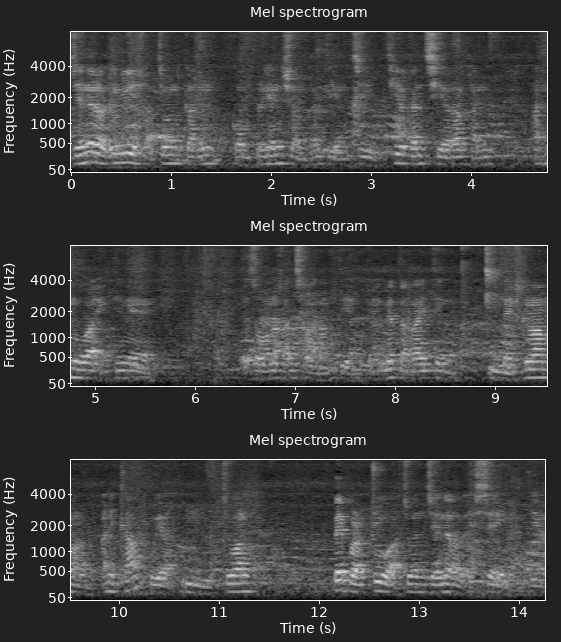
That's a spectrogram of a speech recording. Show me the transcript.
general english a chon kan comprehension kan ti ang chi thil kan chiara kan anuwa eng ti nge zona kan chana ti ang te meta writing le grammar ani tlang puya chuan paper 2 a chuan general essay tia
